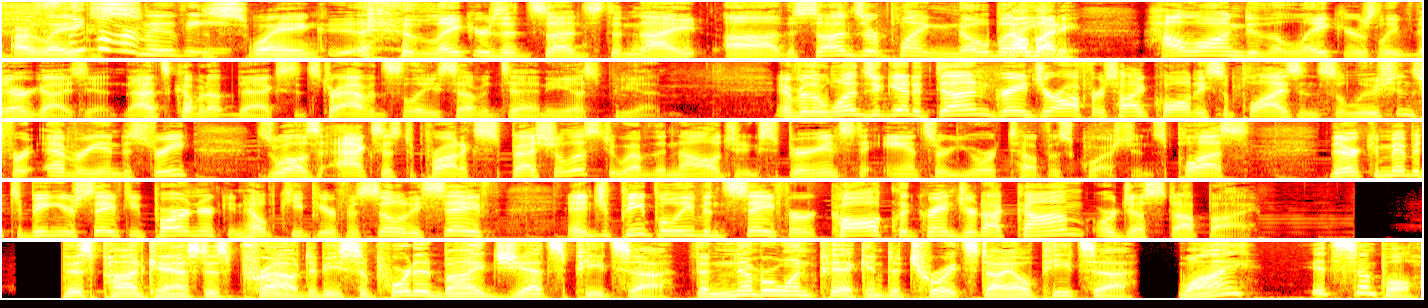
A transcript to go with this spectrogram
Our legs Sleepover movie. swaying. Lakers and Suns tonight. Uh, the Suns are playing nobody. Nobody. How long do the Lakers leave their guys in? That's coming up next. It's Travis Lee, E 710 ESPN. And for the ones who get it done, Grainger offers high quality supplies and solutions for every industry, as well as access to product specialists who have the knowledge and experience to answer your toughest questions. Plus, their commitment to being your safety partner can help keep your facility safe and your people even safer. Call clickgrainger.com or just stop by. This podcast is proud to be supported by Jets Pizza, the number one pick in Detroit style pizza. Why? It's simple.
